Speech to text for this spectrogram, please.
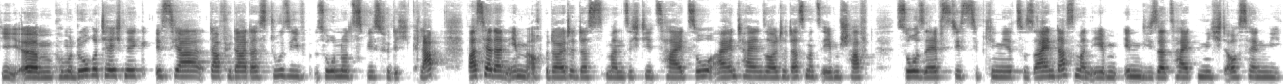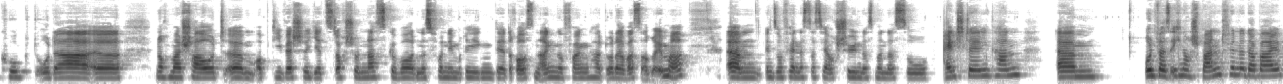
Die ähm, Pomodoro-Technik ist ja dafür da, dass du sie so nutzt, wie es für dich klappt. Was ja dann eben auch bedeutet, dass man sich die Zeit so einteilen sollte, dass man es eben schafft, so selbstdiszipliniert zu sein, dass man eben in dieser Zeit nicht aufs Handy guckt oder äh, nochmal schaut, ähm, ob die Wäsche jetzt doch schon nass geworden ist von dem Regen, der draußen angefangen hat oder was auch immer. Ähm, insofern ist das ja auch schön, dass man das so einstellen kann. Ähm, und was ich noch spannend finde dabei,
